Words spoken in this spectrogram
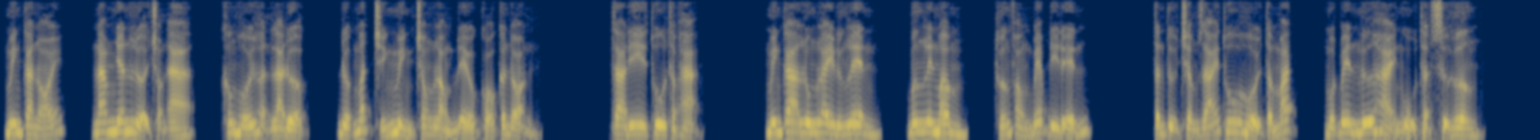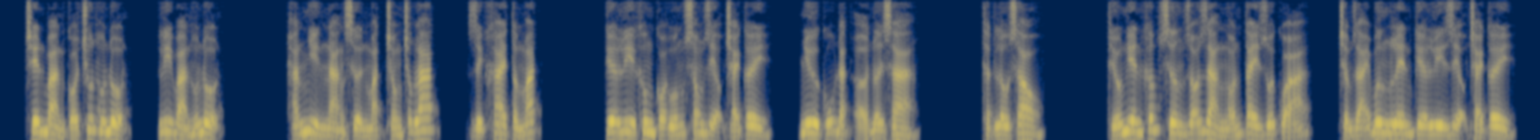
Minh ca nói, nam nhân lựa chọn A, không hối hận là được, được mất chính mình trong lòng đều có cân đòn. Ta đi thu thập hạ. Minh ca lung lay đứng lên, bưng lên mâm, hướng phòng bếp đi đến. Tần tự chậm rãi thu hồi tầm mắt, một bên nữ hải ngủ thật sự hương. Trên bàn có chút hỗn độn, ly bàn hỗn độn. Hắn nhìn nàng sườn mặt trong chốc lát, dịch khai tầm mắt. Kia ly không có uống xong rượu trái cây, như cũ đặt ở nơi xa. Thật lâu sau, thiếu niên khớp xương rõ ràng ngón tay rối quá, chậm rãi bưng lên kia ly rượu trái cây.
